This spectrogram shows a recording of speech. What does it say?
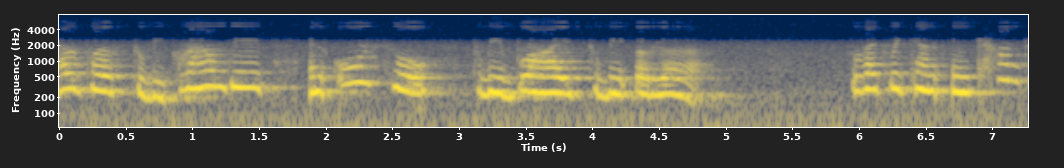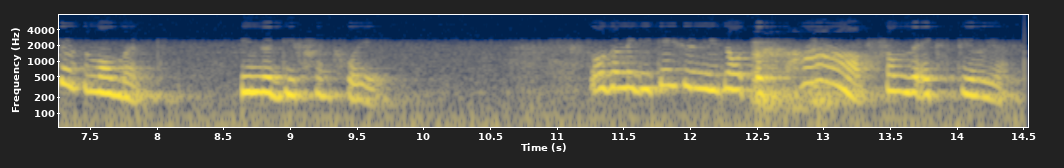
help us to be grounded and also to be bright, to be alert, so that we can encounter the moment in a different way. So the meditation is not apart from the experience,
